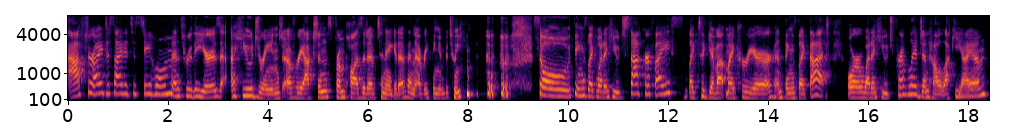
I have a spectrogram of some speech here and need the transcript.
after I decided to stay home, and through the years, a huge range of reactions from positive to negative and everything in between. so things like what a huge sacrifice, like to give up my career and things like that, or what a huge privilege and how lucky I am,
